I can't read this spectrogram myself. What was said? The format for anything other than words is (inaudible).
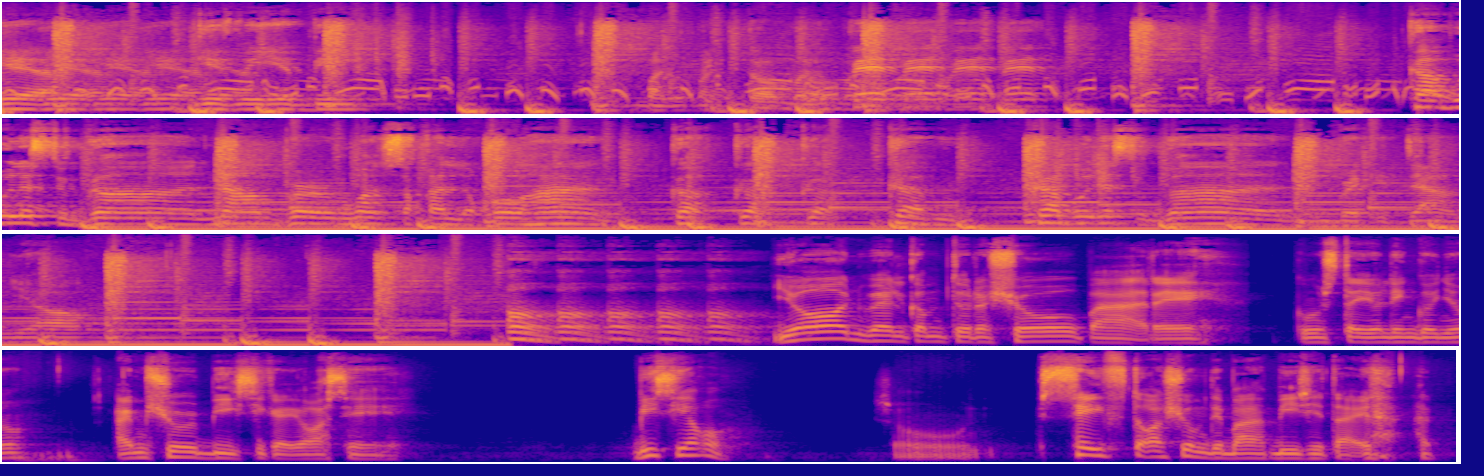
Yeah, give me a beat. Malupit to, malupit. Kabulas to gun, number one sa kalokohan. Ka, ka, ka, kabu, kabulas to gun. Break it down, y'all. Uh, uh, uh, uh, uh. Yon, welcome to the show, pare. Kumusta yung linggo nyo? I'm sure busy kayo kasi busy ako. So, safe to assume, di ba? Busy tayo (laughs) lahat.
